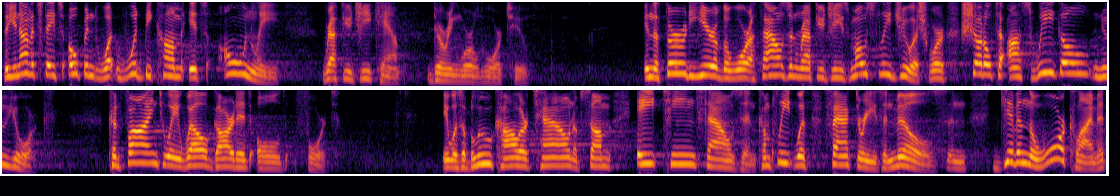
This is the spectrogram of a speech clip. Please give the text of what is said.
the United States opened what would become its only refugee camp during World War II? In the third year of the war, a thousand refugees, mostly Jewish, were shuttled to Oswego, New York, confined to a well guarded old fort. It was a blue collar town of some 18,000, complete with factories and mills. And given the war climate,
